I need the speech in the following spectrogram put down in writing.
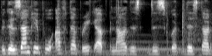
Because some people after breakup now this this they start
